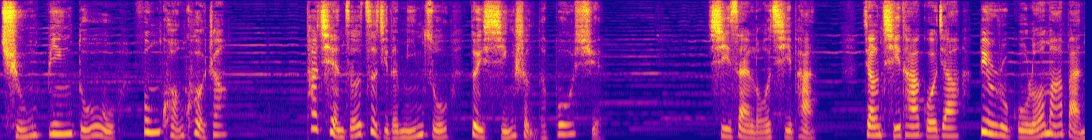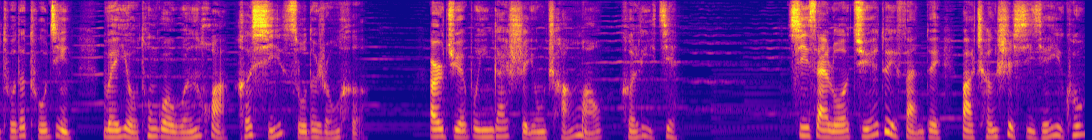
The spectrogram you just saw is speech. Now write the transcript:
穷兵黩武、疯狂扩张，他谴责自己的民族对行省的剥削。西塞罗期盼。将其他国家并入古罗马版图的途径，唯有通过文化和习俗的融合，而绝不应该使用长矛和利剑。西塞罗绝对反对把城市洗劫一空，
